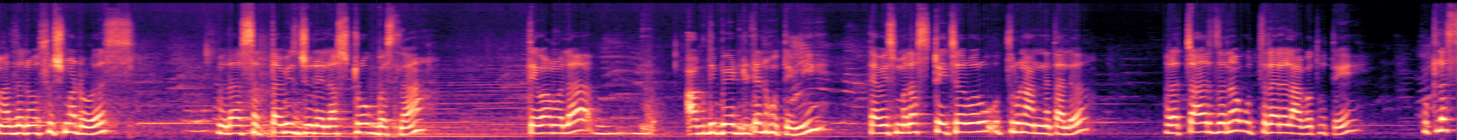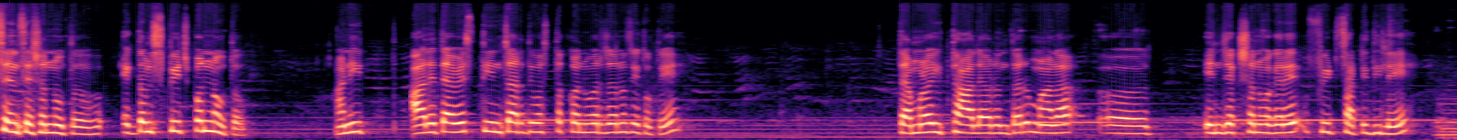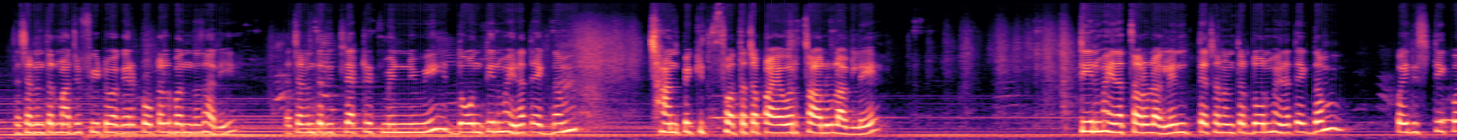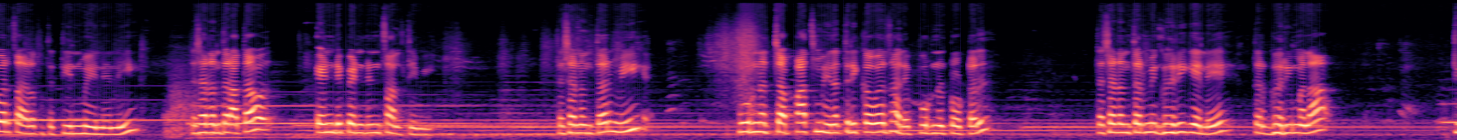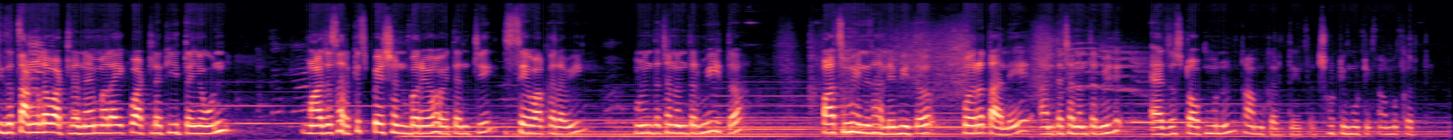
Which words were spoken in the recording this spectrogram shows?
माझं नाव सुषमा डोळस. मला सत्तावीस जुलैला स्ट्रोक बसला. तेव्हा मला अगदी बेड रिटर्न होते मी. त्यावेळेस मला स्ट्रेचरवर उचलून आणण्यात आलं. मला चार जणं उचलायला लागत होते. कुठलंच सेन्सेशन नव्हतं. एकदम स्पीच पण नव्हतं. आणि आले त्यावेळेस तीन चार दिवस तर कन्वर्जनच येत होते. त्यामुळं इथं आल्यानंतर मला इंजेक्शन वगैरे फिटसाठी दिले. त्याच्यानंतर माझी फिट वगैरे टोटल बंद झाली. त्याच्यानंतर इथल्या ट्रीटमेंटनी मी दोन तीन महिन्यात एकदम छानपैकी स्वतःच्या पायावर चालू लागले. तीन महिन्यात चालू लागले आणि त्याच्यानंतर दोन महिन्यात एकदम पहिली स्टिकवर चालत होते तीन महिन्यांनी. त्याच्यानंतर आता इंडिपेंडेंट चालते मी. त्याच्यानंतर मी पूर्णच्या पाच महिन्यात रिकवर झाले पूर्ण टोटल त्याच्यानंतर मी घरी गेले तर घरी मला तिथं चांगलं वाटलं नाही. मला एक वाटलं की इथं येऊन माझ्यासारखेच पेशंट बरे व्हावे त्यांची सेवा करावी. म्हणून त्याच्यानंतर मी इथं पाच महिने झाले मी इथं परत आले आणि त्याच्यानंतर मी ॲज अ स्टॉप म्हणून काम करते इथं. छोटी मोठी कामं करते.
